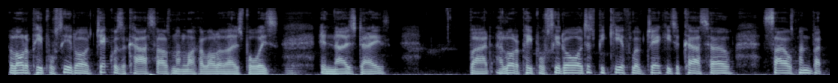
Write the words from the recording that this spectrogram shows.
a lot of people said, "Oh, Jack was a car salesman like a lot of those boys in those days." But a lot of people said, "Oh, just be careful of Jack. He's a car sale salesman." But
